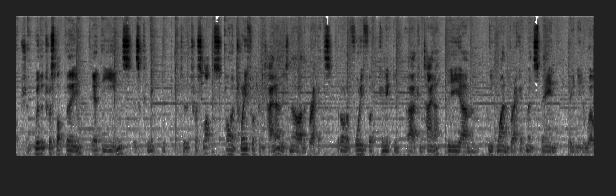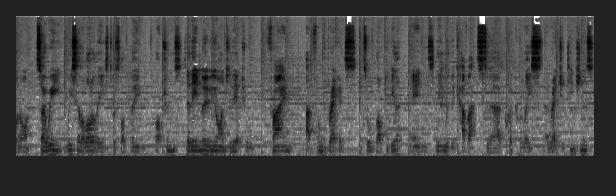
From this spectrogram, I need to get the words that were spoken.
option. With a twist lock beam, at the ends is connected to the twist locks. On a 20 foot container, there's no other brackets, but on a 40 foot connected uh, container, the um, there's one bracket mid-span that you need to weld on. So we, we sell a lot of these twist lock beam options. So then moving on to the actual frame, up from the brackets, it's all bolted together. And then with the cover, it's quick release ratchet tensioners.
